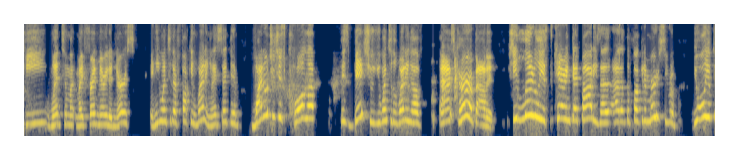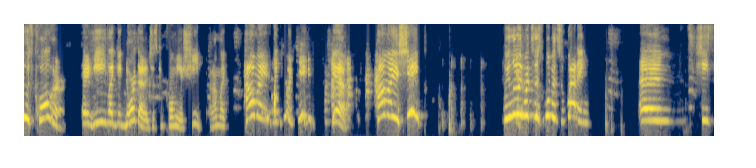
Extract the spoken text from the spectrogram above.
he went to my my friend married a nurse, and he went to their fucking wedding, and I said to him, why don't you just call up this bitch who you went to the wedding of and ask her about it. She literally is carrying dead bodies out, out of the fucking emergency room. You all you have to do is call her. And he like ignored that and just kept calling me a sheep. And I'm like, how am I like you a sheep. yeah. How am I a sheep? We literally went to this woman's wedding and she's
